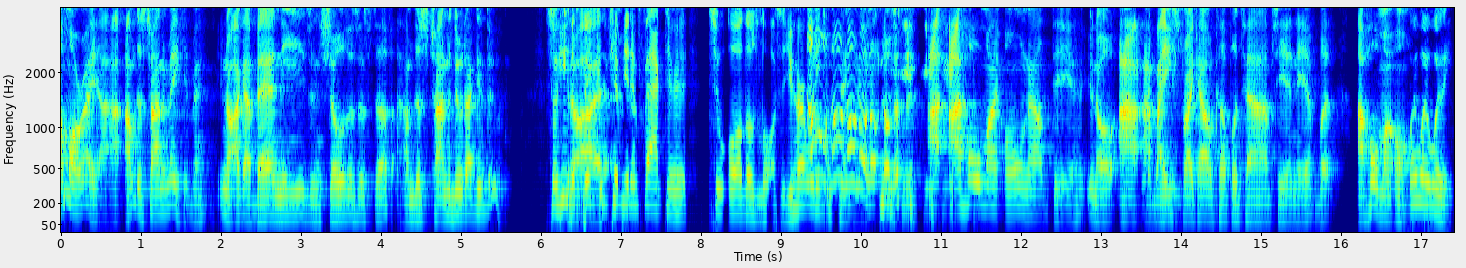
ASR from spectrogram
am all right. I, am just trying to make it, man. You know, I got bad knees and shoulders and stuff. I'm just trying to do what I can do. So he's you know, a big I, contributing factor to all those losses. You heard what no, he no, no, no, no, no. Listen, I, I, hold my own out there. You know, I, I might strike out a couple of times here and there, but I hold my own. Wait, wait, wait, wait.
